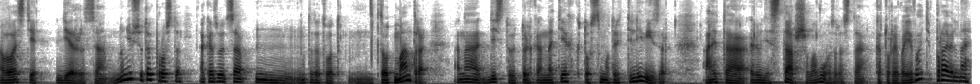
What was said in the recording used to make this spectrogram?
власти держится. Но не все так просто. Оказывается, вот, этот вот, эта вот мантра, она действует только на тех, кто смотрит телевизор. А это люди старшего возраста, которые воевать правильно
